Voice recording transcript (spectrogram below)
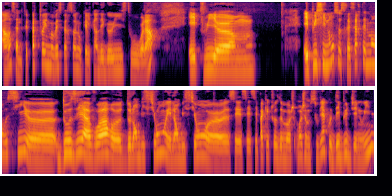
hein, ça ne fait pas de toi une mauvaise personne ou quelqu'un d'égoïste ou voilà. Et puis euh, et puis sinon, ce serait certainement aussi euh, d'oser avoir euh, de l'ambition et l'ambition, euh, c'est c'est pas quelque chose de moche. Moi, je me souviens qu'au début de Genuine,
